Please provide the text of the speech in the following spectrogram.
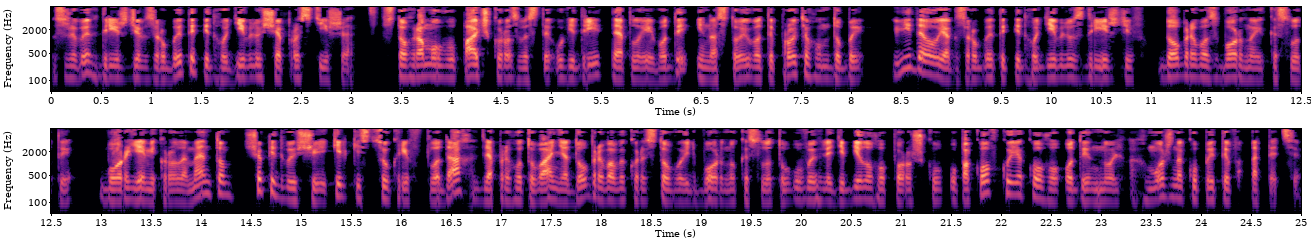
З живих дріжджів зробити підгодівлю ще простіше. 100-грамову пачку розвести у відрі теплої води і настоювати протягом доби. Відео, як зробити підгодівлю з дріжджів, добриво-зборної кислоти. Бор є мікроелементом, що підвищує кількість цукрів в плодах. Для приготування добрива використовують борну кислоту у вигляді білого порошку, упаковку якого 1,0 можна купити в аптеці.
